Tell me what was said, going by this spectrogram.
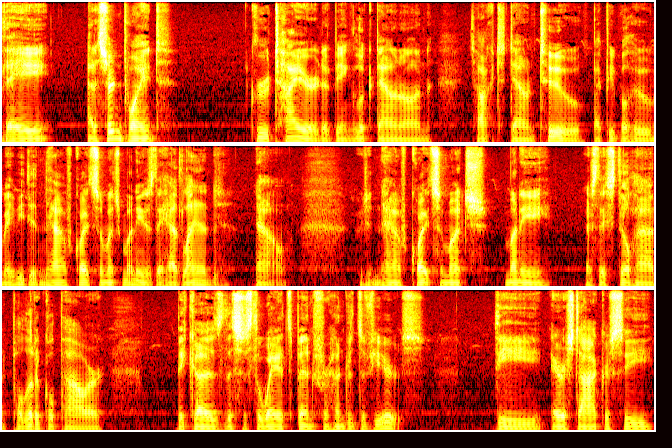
they, at a certain point, grew tired of being looked down on, talked down to by people who maybe didn't have quite so much money as they had land now, who didn't have quite so much money as they still had political power, because this is the way it's been for hundreds of years. The aristocracy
